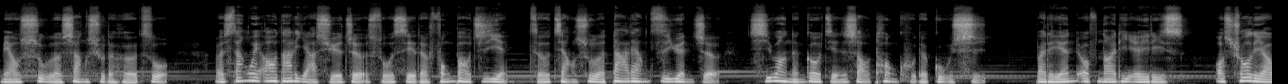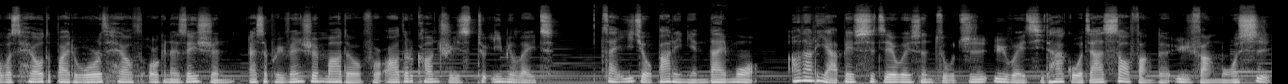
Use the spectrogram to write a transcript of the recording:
描述了上述的合作，而三位澳大利亚学者所写的《风暴之眼》则讲述了大量自愿者希望能够减少痛苦的故事。By the end of 1980s, Australia was held by the World Health Organization as a prevention model for other countries to emulate。在一九八零年代末，澳大利亚被世界卫生组织誉为其他国家效仿的预防模式。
